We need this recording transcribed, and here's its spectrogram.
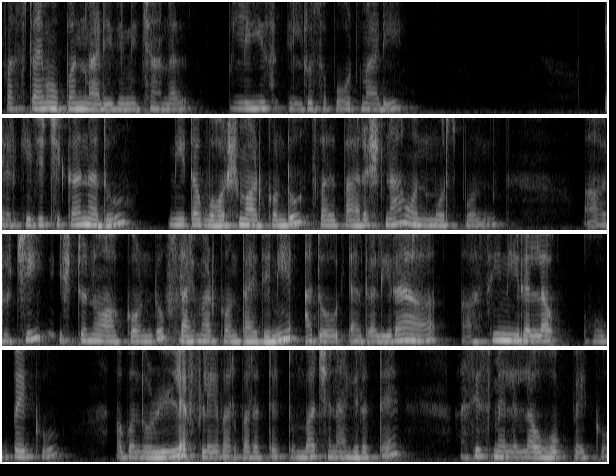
ಫಸ್ಟ್ ಟೈಮ್ ಓಪನ್ ಮಾಡಿದ್ದೀನಿ ಚಾನಲ್ ಪ್ಲೀಸ್ ಎಲ್ಲರೂ ಸಪೋರ್ಟ್ ಮಾಡಿ. ಎರಡು ಕೆ ಜಿ ಚಿಕನ್ ಅದು. ನೀಟಾಗಿ ವಾಶ್ ಮಾಡಿಕೊಂಡು ಸ್ವಲ್ಪ ಅರಶಿನ ಒಂದು ಮೂರು ಸ್ಪೂನ್ ರುಚಿ ಇಷ್ಟನ್ನು ಹಾಕ್ಕೊಂಡು ಫ್ರೈ ಮಾಡ್ಕೊತಾ ಇದ್ದೀನಿ. ಅದು ಅದರಲ್ಲಿರೋ ಹಸಿ ನೀರೆಲ್ಲ ಹೋಗಬೇಕು. ಆಗೊಂದು ಒಳ್ಳೆ ಫ್ಲೇವರ್ ಬರುತ್ತೆ, ತುಂಬ ಚೆನ್ನಾಗಿರುತ್ತೆ. ಹಸಿ ಸ್ಮೆಲ್ಲೆಲ್ಲ ಹೋಗಬೇಕು.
